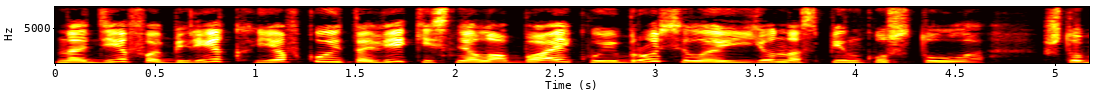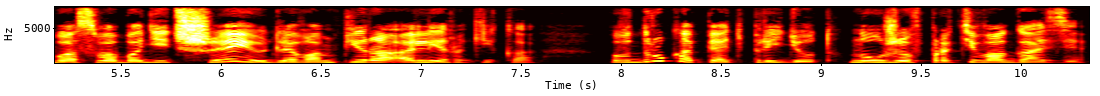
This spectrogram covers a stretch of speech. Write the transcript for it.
Надев оберег, я в кои-то веки сняла байку и бросила ее на спинку стула, чтобы освободить шею для вампира-аллергика. Вдруг опять придет, но уже в противогазе.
